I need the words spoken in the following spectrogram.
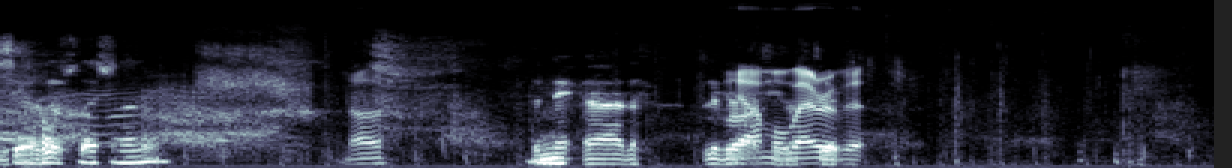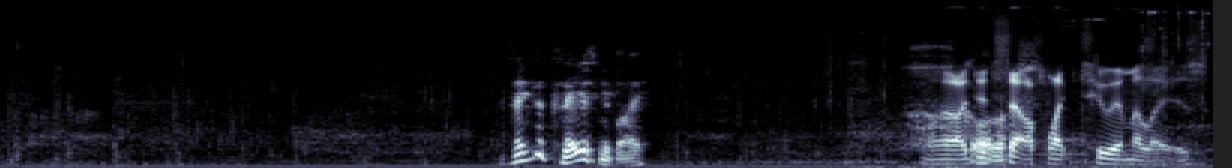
See a live station anyway? No, The ne- uh, the Liberace. yeah, I'm aware of it. I think the players nearby. Uh, I did set off like two immolators.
